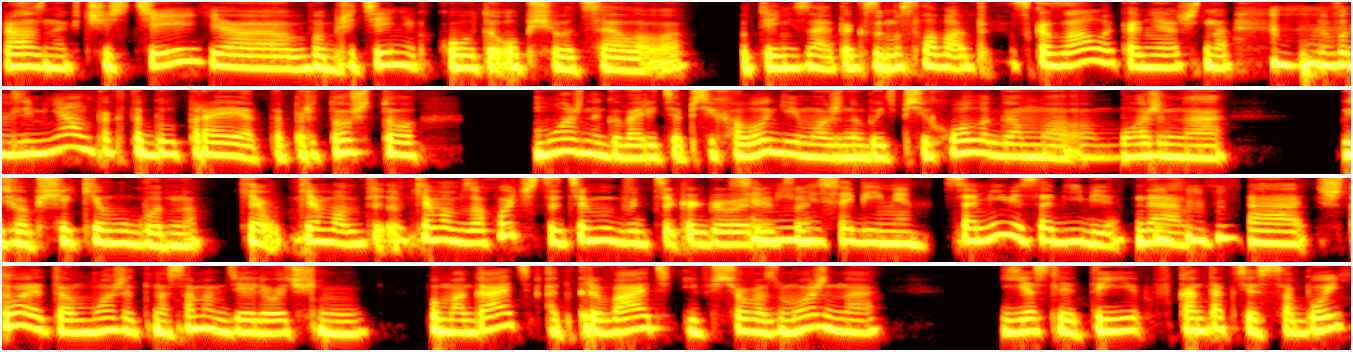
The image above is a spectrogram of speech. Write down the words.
разных частей э, в обретении какого-то общего целого. Вот я не знаю, так замысловато сказала, конечно, mm-hmm. но вот для меня он как-то был про это, про то, что можно говорить о психологии, можно быть психологом, э, можно быть вообще кем угодно. Кем, кем, вам, кем вам захочется, тем и будьте, как говорится. Самими сабими. Самими сабиби, да. А, что это может на самом деле очень помогать, открывать и все возможно, если ты в контакте с собой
